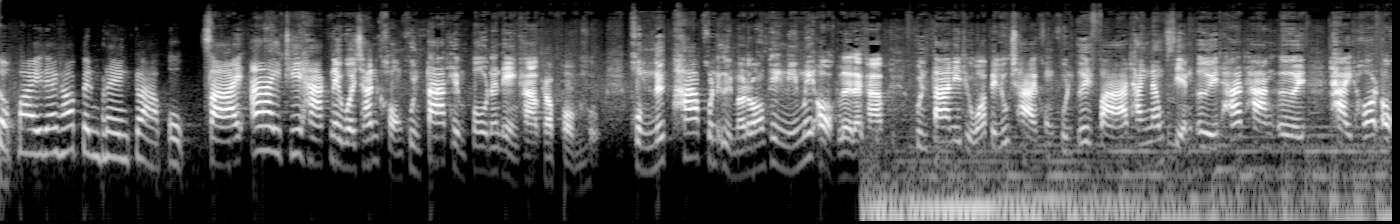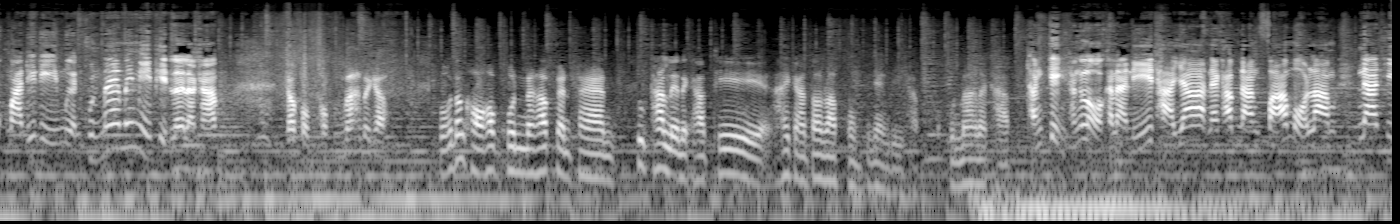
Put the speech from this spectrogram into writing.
จบไปนะครับเป็นเพลงกราบอกซ้ายอ้ายที่ฮักในเวอร์ชั่นของคุณต้าเทมโปนั่นเองครับครับผมผมนึกภาพคนอื่นมาร้องเพลงนี้ไม่ออกเลยนะครับ คุณต้านี่ถือว่าเป็นลูกชายของคุณเอ้ยฟ้า ทั้งน้ำเสียงเอ่ยท่าทางเอ่ยถ่ายทอดออกมาได้ดี เหมือนคุณแม่ไม่มีผิดเลยล่ะครับ ครับผมขอบคุณมากนะครับ ผมก็ต้องขอขอบคุณนะครับแฟนๆทุกท่านเลยนะครับ ที่ให้การต้อนรับผมเป็นอย่างดีครับ ขอบคุณมากนะครับ ทั้งเก่งทั้งหล่อขนาดนี้ทายาทนะครับ นางฟ้าหมอลำ นาที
